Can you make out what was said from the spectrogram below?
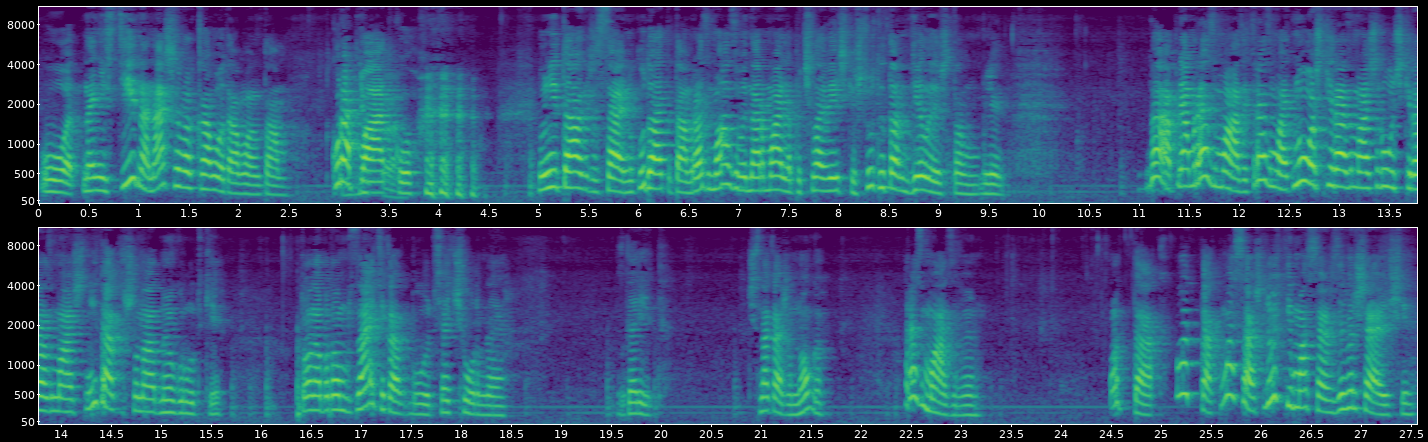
вот, нанести на нашего, кого там он там, куропатку. Ну не так же, Сань, ну куда ты там, размазывай нормально, по-человечески, что ты там делаешь там, блин. Да, прям размазать, размазать, ножки размажь, ручки размажь, не так, что на одной грудке. То она потом, знаете, как будет, вся черная, сгорит. Чеснока же много. Размазываем. Вот так, вот так, массаж, легкий массаж, завершающий.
